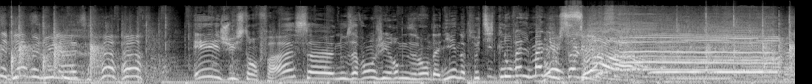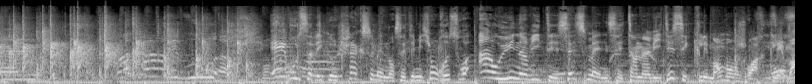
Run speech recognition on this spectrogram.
C'est bienvenue là. Et juste en face, euh, nous avons Jérôme, nous avons Dany et notre petite nouvelle Manu. Salut Et vous le savez que chaque semaine dans cette émission, on reçoit un ou une invitée. Cette semaine, c'est un invité, c'est Clément. Bonjour Clément.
